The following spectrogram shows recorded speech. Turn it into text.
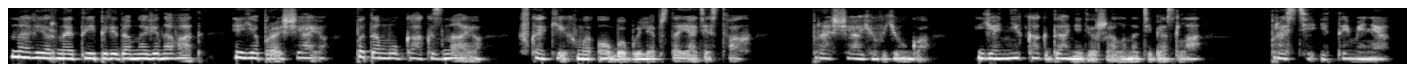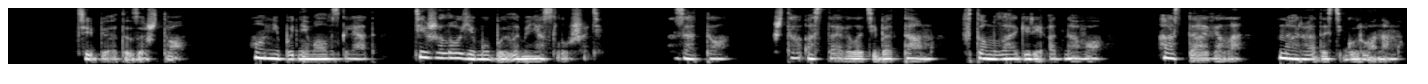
наверное, ты передо мной виноват, и я прощаю, потому как знаю, в каких мы оба были обстоятельствах. Прощаю в югу. Я никогда не держала на тебя зла. Прости и ты меня. «Тебя-то за что?» Он не поднимал взгляд. Тяжело ему было меня слушать. За то, что оставила тебя там, в том лагере одного. Оставила на радость Гуронам.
